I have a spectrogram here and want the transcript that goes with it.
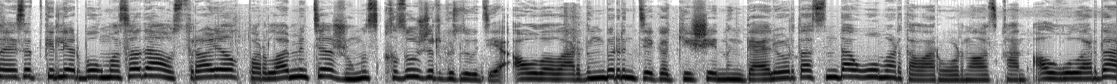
Саясаткерлер болмаса да Австралиялық парламентте жұмыс қызу жүргізілуде. Аулалардың біріндегі кешеннің дәл ортасында омарталар орналасқан. Ал оларда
